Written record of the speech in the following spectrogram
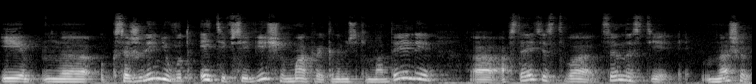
И, э, к сожалению, вот эти все вещи, макроэкономические модели, э, обстоятельства, ценности наши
